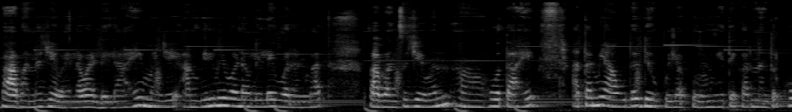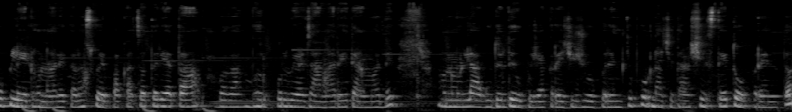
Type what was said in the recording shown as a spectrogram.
बाबांना जेवायला वाढलेलं आहे. म्हणजे आंबील मी बनवलेलं आहे वरण भात. बाबांचं जेवण होत आहे. आता मी अगोदर देवपूजा करून घेते. कारण नंतर खूप लेट होणार आहे. कारण स्वयंपाकाचा तरी आता बघा भरपूर वेळ जाणार आहे त्यामध्ये. म्हणून म्हटलं अगोदर देवपूजा करायची जोपर्यंत की पूर्णाची डाळ शिजते तोपर्यंत. तर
